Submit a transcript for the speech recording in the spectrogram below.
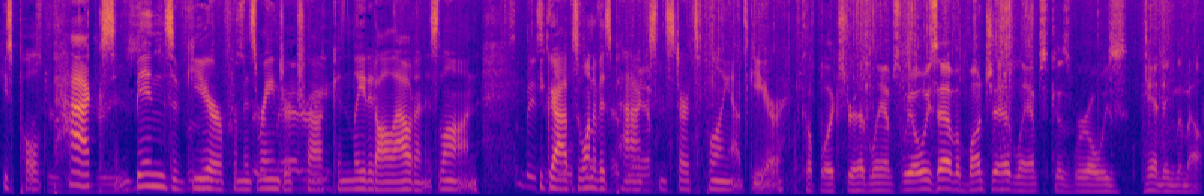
He's pulled packs and bins of gear from his Ranger truck and laid it all out on his lawn. He grabs one of his packs and starts pulling out gear. A couple extra headlamps. We always have a bunch of headlamps because we're always handing them out.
